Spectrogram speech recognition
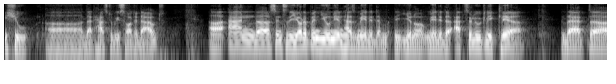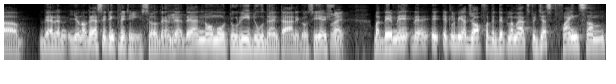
issue uh, that has to be sorted out. Uh, and uh, since the European Union has made it, um, you know, made it absolutely clear that uh, they're, you know, they're sitting pretty, so they're, they're, they're in no mood to redo the entire negotiation. Right. But they may, they, it'll be a job for the diplomats to just find some,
